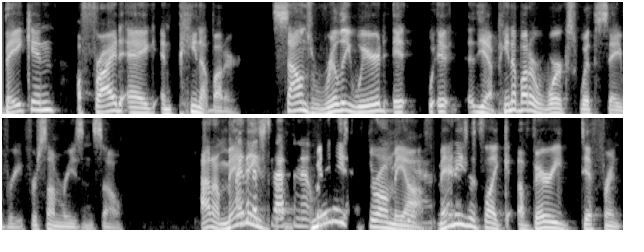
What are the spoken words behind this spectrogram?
bacon, a fried egg and peanut butter. Sounds really weird. It it yeah, peanut butter works with savory for some reason. So I don't know. Mayonnaise definitely mayonnaise is throwing me Yeah. off. Mayonnaise is like a very different.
